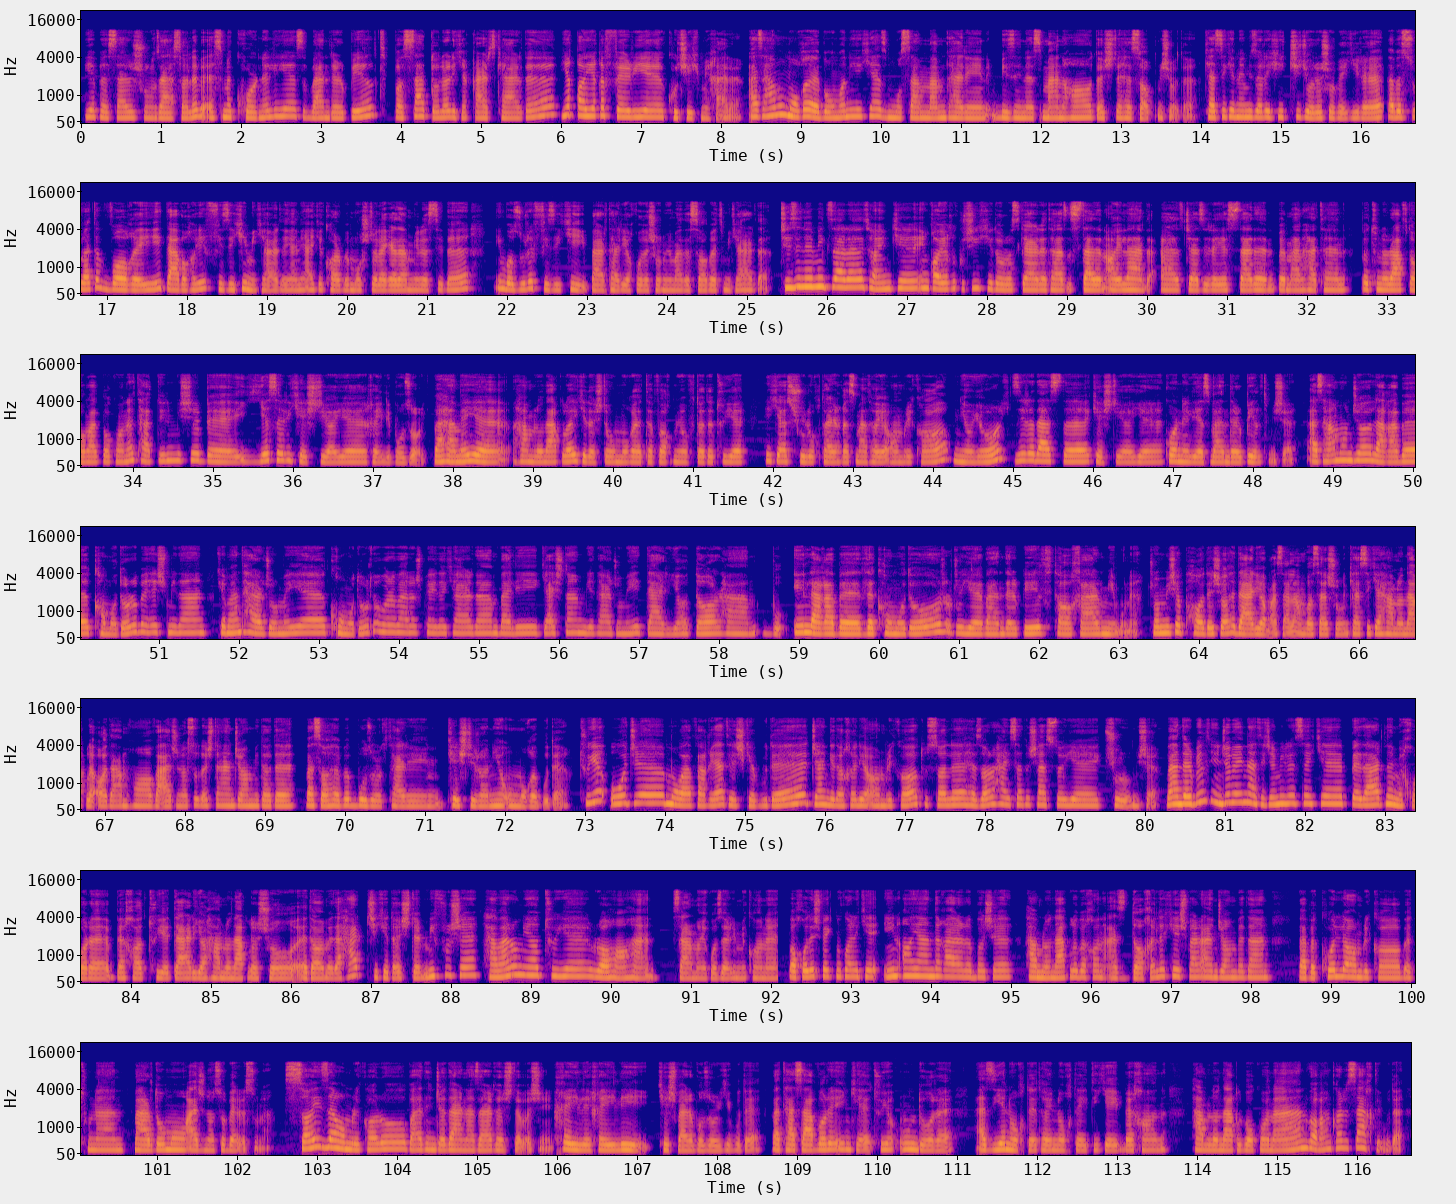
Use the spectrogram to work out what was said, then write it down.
یه پسر 16 ساله به اسم کورنلیس وندربیلت با 100 دلاری که قرض کرده یه قایق فری کوچیک می‌خره. از همون موقع به عنوان یکی از مصممترین بیزینسمنها داشته حساب می‌شده. کسی که نمی‌ذاره هیچی جلوشو بگیره و به صورت واقعی دعواهای فیزیکی می‌کرده. یعنی اگه کار به مشت می‌رسیده این با زور فیزیکی برتری خودش رو میومده ثابت می‌کرده. چیزی نمیگذره تا اینکه این قایق کوچیکی درست کرده تا از استدن آیلند از جزیره استدن به منحتن بتونه رفت آمد بکنه تبدیل میشه به یه سری کشتی های خیلی بزرگ. و همه حمل و نقلایی که داشته اون موقع اتفاق میافتاده توی یکی از شلوغترین قسمت های آمریکا نیویورک زیر دست کشتی های کورنلیوس وندربیلت میشه. از همونجا لقب کامودور رو بهش میدن که من ترجمه کومودور دوباره براش پیدا کردم ولی گشتم یه ترجمه دریادار هم بود این لقب The کومودور روی وندربیلت تا آخر میمونه. چون میشه پادشاه دریا مثلا واسه شون کسی که حمل و نقل آدم ها و اجناس رو داشته انجام می‌داده و صاحب بزرگترین کشتی اون موقع بوده. توی اوج موفقیتش که بوده جنگ داخلی آمریکا تو سال 1861 شروع میشه. وندربیلت اینجا به این نتیجه می‌رسه که به درد نمی‌خوره بخواد توی دریا حمل و نقلش رو ادامه بده. هر چی که داشته میفروشه همه رو میاد توی راه آهن سرمایه گذاری می‌کنه. با خودش فکر می‌کنه که این آینده قراره باشه حمل و نقل رو بخوان از داخل کشور انجام بدن. و به کل آمریکا بتونن مردم و اجناس رو برسونن. سایز آمریکا رو باید اینجا در نظر داشته باشین. خیلی خیلی کشور بزرگی بوده و تصور اینکه توی اون دوره از یه نقطه تا نقطه دیگه بخوان حمل و نقل بکنن واقعا کار سختی بوده.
